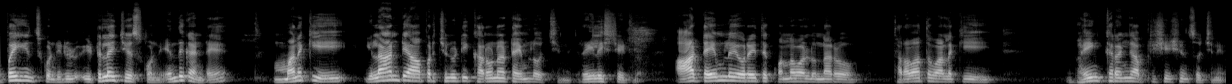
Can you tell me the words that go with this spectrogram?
ఉపయోగించుకోండి యూటిలైజ్ చేసుకోండి. ఎందుకంటే మనకి ఇలాంటి ఆపర్చునిటీ కరోనా టైంలో వచ్చింది రియల్ ఎస్టేట్లో ఆ టైంలో ఎవరైతే కొన్న వాళ్ళు ఉన్నారో తర్వాత వాళ్ళకి భయంకరంగా అప్రిషియేషన్స్ వచ్చినాయి.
